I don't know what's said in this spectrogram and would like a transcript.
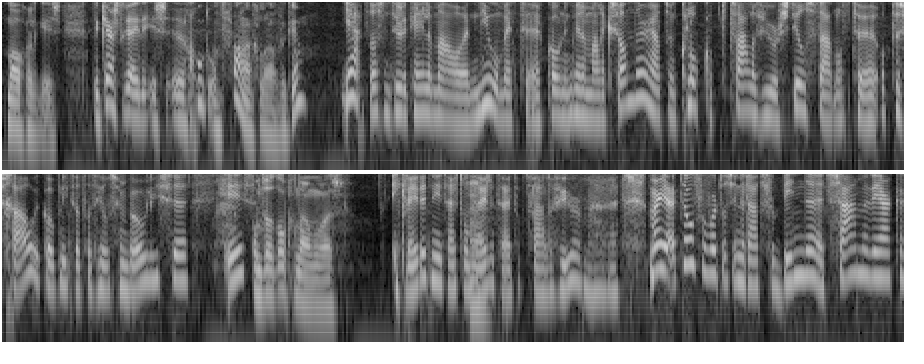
mogelijk is. De kerstrede is eh, goed ontvangen, geloof ik, hè? Ja, het was natuurlijk helemaal eh, nieuw met eh, koning Willem-Alexander. Hij had een klok op de 12 uur stilstaan op de, op de schouw. Ik hoop niet dat dat heel symbolisch eh, is. Omdat het opgenomen was. Ik weet het niet, hij stond de hele tijd op 12 uur. Maar, eh, maar ja, het toverwoord was inderdaad verbinden, het samenwerken.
